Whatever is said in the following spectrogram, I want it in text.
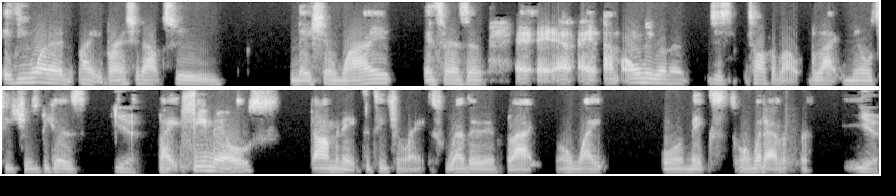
if you want to like branch it out to nationwide in terms of and, and, and i'm only going to just talk about black male teachers because yeah. like females dominate the teaching ranks whether they're black or white or mixed or whatever. Yeah.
